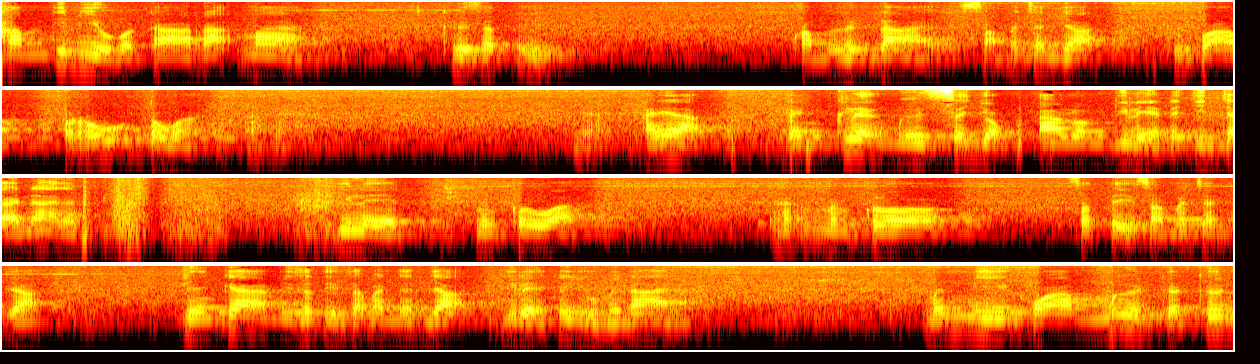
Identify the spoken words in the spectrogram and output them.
ทำที่มีอุปการะมาก คือสติความลึกได้ สัมปชัญญะคือความรู้ตัว อันนี้แหละเป็นเครื่องมือสยบอารมณ์กิเลสในจิตใจได้เลยกิเลสมันกลัว มันกลัวสติสัมปชัญญะ เพียงแค่มีสติสัมปชัญญะกิเลสก็อยู่ไม่ได้เหมือนมีความมืดเกิดขึ้น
